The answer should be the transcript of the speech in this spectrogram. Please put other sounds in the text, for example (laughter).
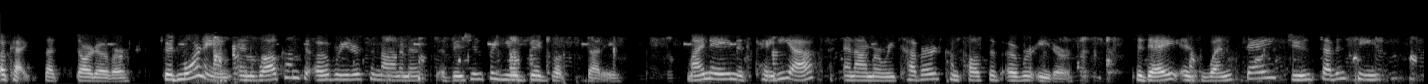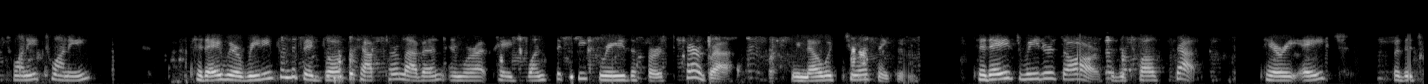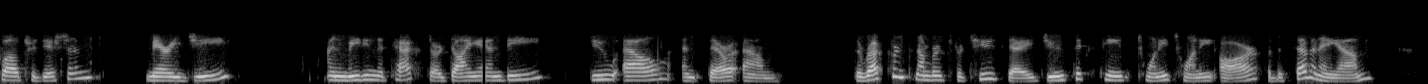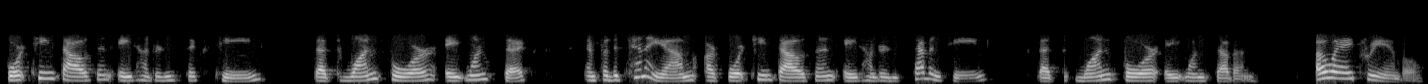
Okay, let's start over. Good morning and welcome to Overeaters Anonymous, a Vision for You Big Book study. My name is Katie F., and I'm a recovered compulsive overeater. Today is Wednesday, June 17th, 2020. Today we are reading from the Big Book, Chapter 11, and we're at page 163, the first paragraph. We know what you are thinking. Today's readers are for the 12 steps Terry H., for the 12 traditions, Mary G., and reading the text are Diane B., Du L., and Sarah M. The reference numbers for Tuesday, June 16, 2020 are for the 7 a.m., 14,816, that's 14816, and for the 10 a.m. are 14,817, that's 14817. OA Preamble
